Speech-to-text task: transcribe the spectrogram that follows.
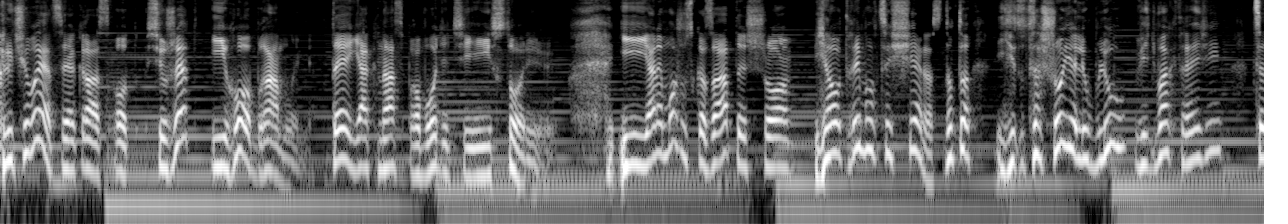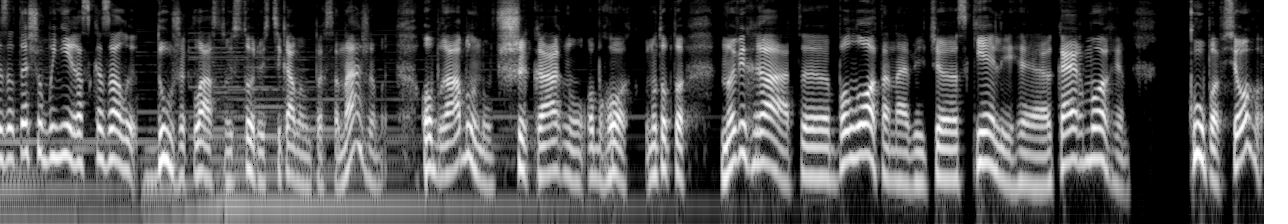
ключове це якраз от сюжет і його обрамлення, те, як нас проводять цією історією. І я не можу сказати, що я отримав це ще раз. Тобто, за що я люблю Відьмак 3, це за те, що мені розказали дуже класну історію з цікавими персонажами, обрамлену в шикарну обгортку. Ну тобто, Новіград, е, болота навіть, е, Скеліге, Каер Морген. Купа всього.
